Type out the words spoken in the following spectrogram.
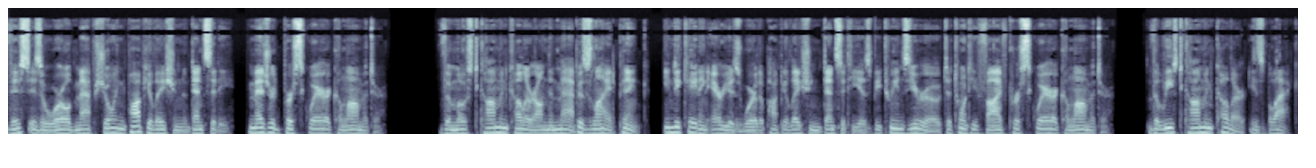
This is a world map showing population density, measured per square kilometer. The most common color on the map is light pink, indicating areas where the population density is between 0 to 25 per square kilometer. The least common color is black,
